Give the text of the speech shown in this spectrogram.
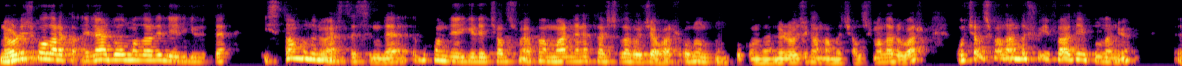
Nörolojik olarak ileride olmaları ile ilgili de İstanbul Üniversitesi'nde bu konuyla ilgili çalışma yapan Marlene Taşçılar Hoca var. Onun bu konuda nörolojik anlamda çalışmaları var. O çalışmalarında şu ifadeyi kullanıyor. Ee,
